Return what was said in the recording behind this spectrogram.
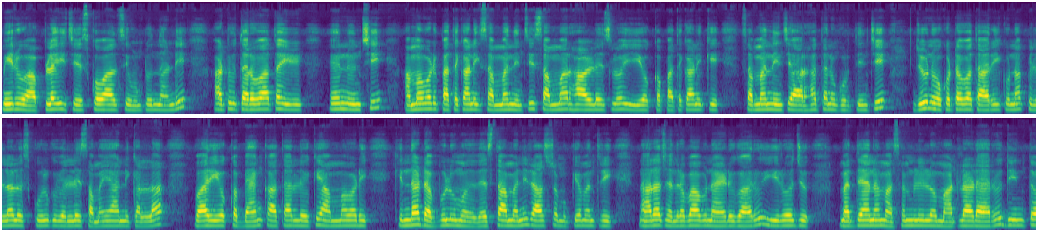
మీరు అప్లై చేసుకోవాల్సి ఉంటుందండి. అటు తర్వాత నుంచి అమ్మఒడి పథకానికి సంబంధించి సమ్మర్ హాలిడేస్లో ఈ యొక్క పథకానికి సంబంధించి అర్హతను గుర్తించి జూన్ ఒకటవ తారీఖున పిల్లలు స్కూల్కు వెళ్ళే సమయానికల్లా వారి యొక్క బ్యాంక్ ఖాతాల్లోకి అమ్మఒడి కింద డబ్బులు వేస్తామని రాష్ట్ర ముఖ్యమంత్రి నారా చంద్రబాబు నాయుడు గారు ఈరోజు మధ్యాహ్నం అసెంబ్లీలో మాట్లాడారు. దీంతో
